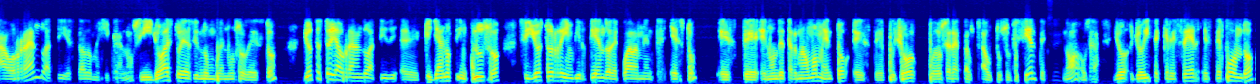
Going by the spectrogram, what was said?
ahorrando a ti, Estado mexicano, si yo estoy haciendo un buen uso de esto, yo te estoy ahorrando a ti eh, que ya no, incluso si yo estoy reinvirtiendo adecuadamente esto, este, en un determinado momento, este, pues yo puedo ser autosuficiente, ¿no? O sea, yo, yo hice crecer este fondo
